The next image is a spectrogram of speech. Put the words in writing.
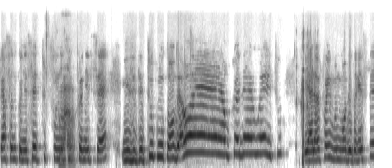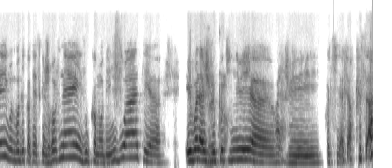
personne connaissait, toute son équipe connaissait. Ils étaient tout contents de: «Ouais, on connaît, ouais» et tout et à la fin, ils m'ont demandé de rester, ils m'ont demandé quand est-ce que je revenais, ils ont commandé une boîte et heu et voilà, je veux continuer, heu, voilà, je vais continuer à faire tout ça.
